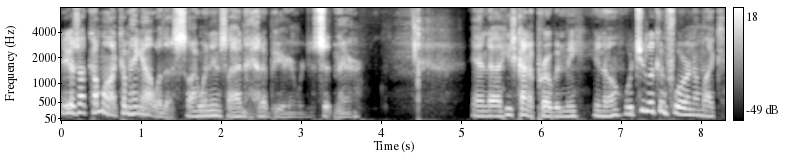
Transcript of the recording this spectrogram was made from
He goes, oh, come on, come hang out with us. So I went inside and had a beer and we're just sitting there. And uh, he's kind of probing me, you know, what you looking for? And I'm like,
